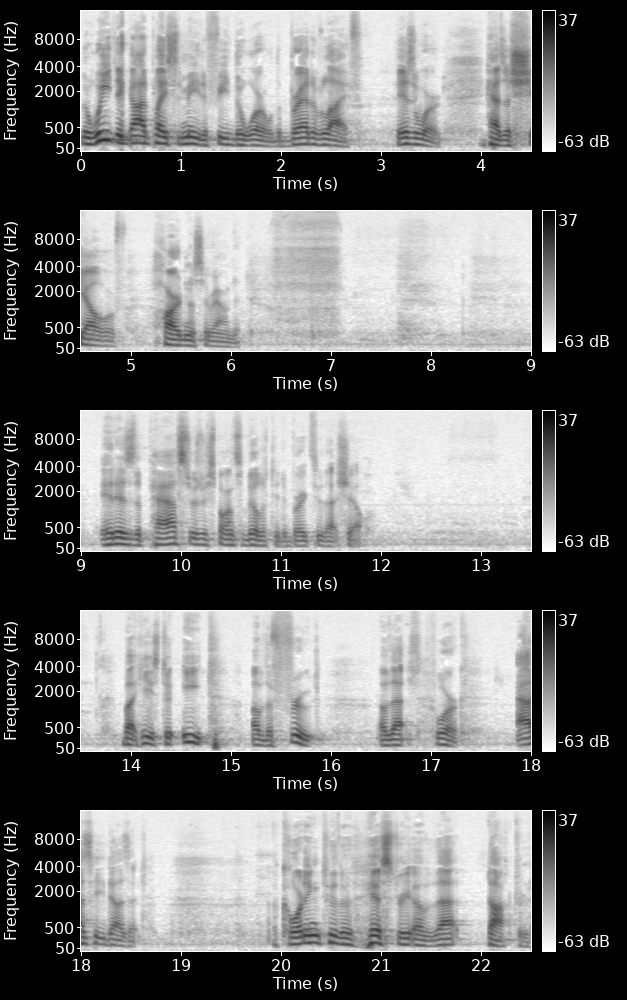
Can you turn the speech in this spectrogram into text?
The wheat that God placed in me to feed the world, the bread of life, His word, has a shell of hardness around it. It is the pastor's responsibility to break through that shell. But he's to eat of the fruit of that work as he does it according to the history of that doctrine.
